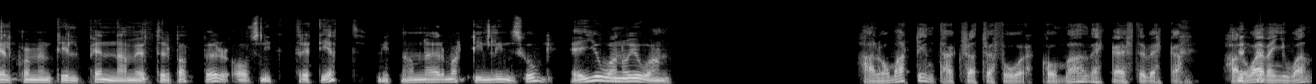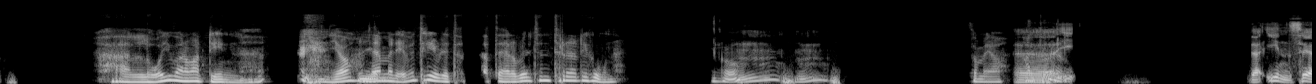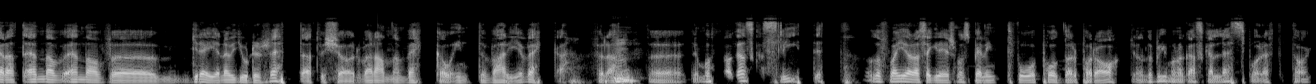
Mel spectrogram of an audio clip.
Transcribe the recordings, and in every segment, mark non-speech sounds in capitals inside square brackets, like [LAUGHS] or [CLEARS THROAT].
Välkommen till Penna möter papper avsnitt 31. Mitt namn är Martin Lindskog. Hej Johan och Johan! Hallå Martin, tack för att jag får komma vecka efter vecka. Hallå [LAUGHS] även Johan! Hallå Johan och Martin! [CLEARS THROAT] Ja, nej, men det är väl trevligt att, att det här har blivit en tradition. Ja. Mm, mm. Som jag Eh, antar. i- jag inser att en av, en av eh, grejerna vi gjorde rätt är att vi kör varannan vecka och inte varje vecka. För att Mm. eh, det måste vara ganska slitigt. Och då får man göra sig grejer som att spela in två poddar på raken. Och då blir man nog ganska less på det efter ett tag.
